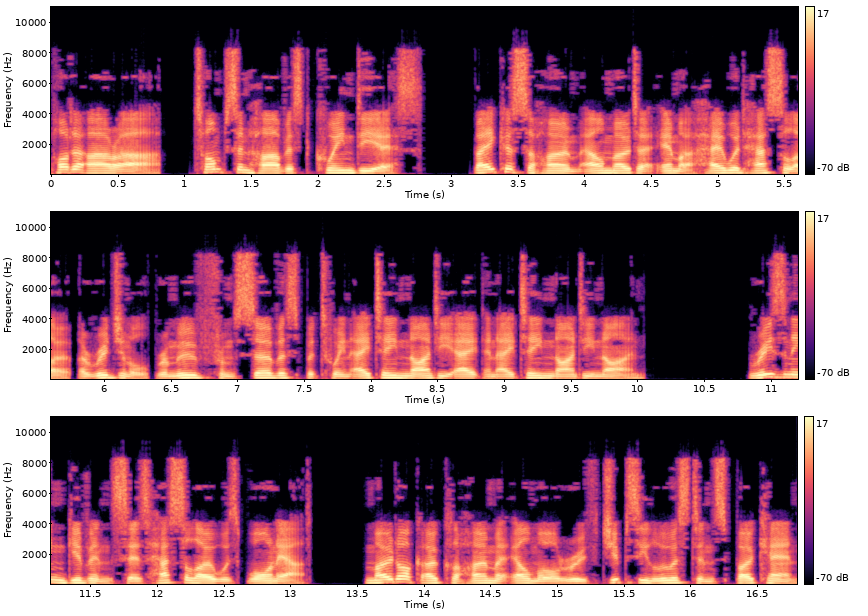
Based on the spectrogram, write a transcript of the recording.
Potter R.R. Thompson Harvest Queen D.S. Baker Sahome Almota Emma Hayward Hassalo original removed from service between 1898 and 1899. Reasoning given says Hassalo was worn out. Modoc Oklahoma Elmore Ruth Gypsy Lewiston Spokane,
